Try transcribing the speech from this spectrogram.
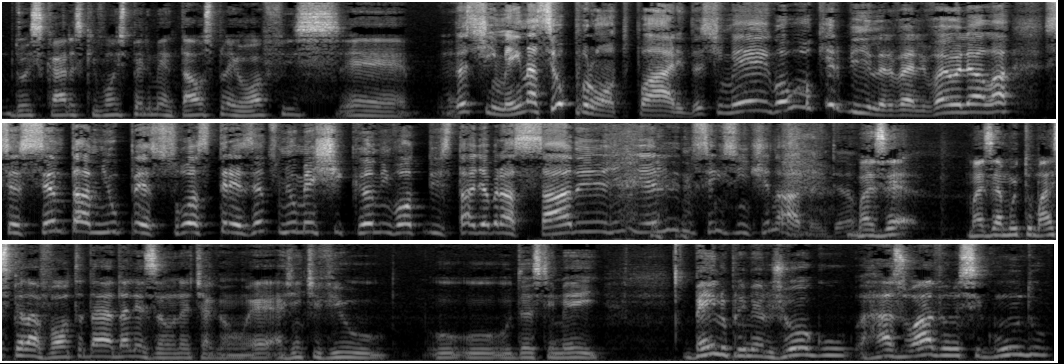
dois caras que vão experimentar os playoffs. É... Dustin May nasceu pronto, pare. Dustin May é igual o Walker Buehler, velho. Vai olhar lá, 60 mil pessoas, 300 mil mexicanos em volta do estádio abraçado e, gente, ele sem sentir nada, entendeu? Mas é, mas é muito mais pela volta da, da lesão, né, Tiagão? É, a gente viu o, o, o Dustin May bem no primeiro jogo, razoável no segundo,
